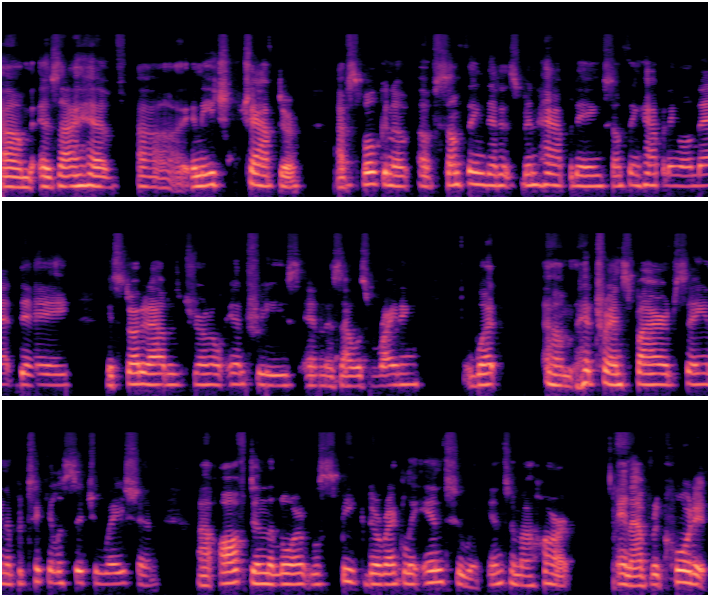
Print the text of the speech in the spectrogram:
um, as I have uh, in each chapter, I've spoken of, of something that has been happening, something happening on that day. It started out as journal entries, and as I was writing what um, had transpired, say, in a particular situation, uh, often the Lord will speak directly into it, into my heart. And I've recorded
